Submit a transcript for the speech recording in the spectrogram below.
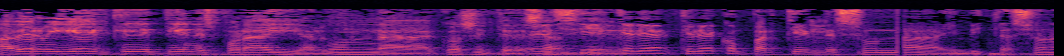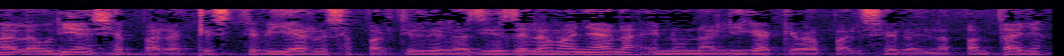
A ver, Miguel, ¿qué tienes por ahí? ¿Alguna cosa Eh, interesante? sí, quería, quería compartirles una invitación a la audiencia para que este viernes a partir de las 10 de la mañana, en una liga que va a aparecer en la pantalla,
